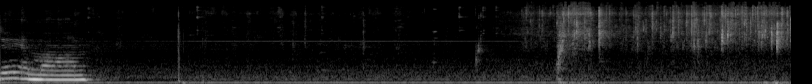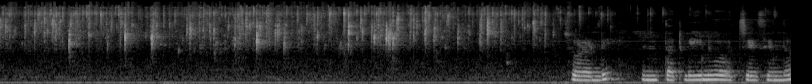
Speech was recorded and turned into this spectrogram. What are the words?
జై హనుమాన్. చూడండి ఎంత క్లీన్గా వచ్చేసిందో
